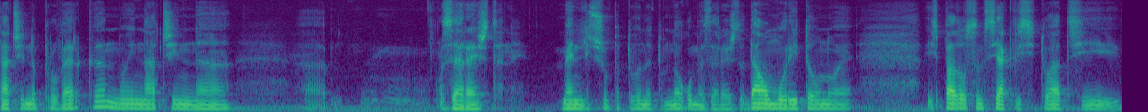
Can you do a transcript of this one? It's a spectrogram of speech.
начин на проверка, но и начин на а, зареждане. Мен лично пътуването много ме зарежда. Да, уморително е. Изпадал съм всякакви ситуации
